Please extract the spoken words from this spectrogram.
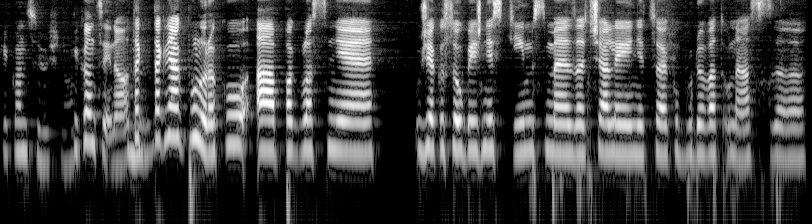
ke konci už, no. Ke konci, no. Tak, tak nějak půl roku a pak vlastně už jako souběžně s tím jsme začali něco jako budovat u nás eh,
